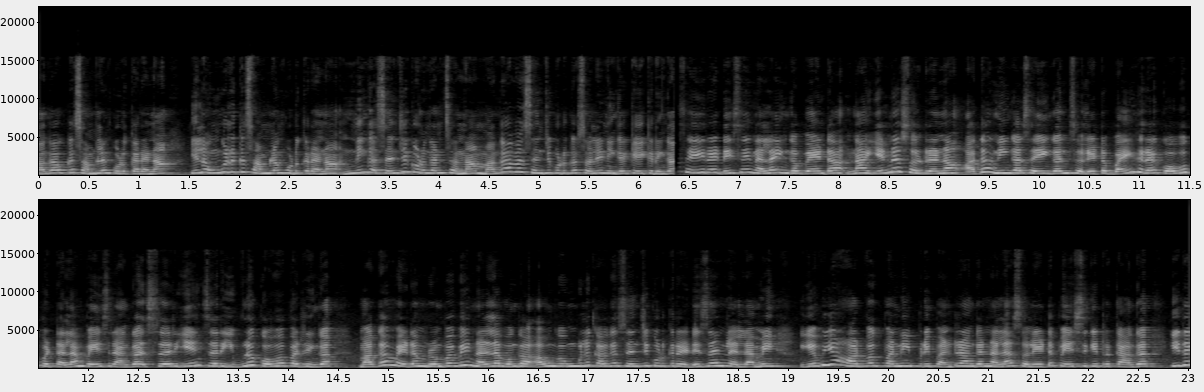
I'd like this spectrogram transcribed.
மகாவுக்கு சம்பளம் கொடுக்குறேனா? இல்லை உங்களுக்கு சம்பளம் கொடுக்கறேனா? நீங்கள் செஞ்சு கொடுங்கன்னு சொன்னால் மகாவை செஞ்சு கொடுக்க சொல்லி நீங்கள் கேட்குறீங்க செய்கிற டிசைன் எல்லாம் இங்கே வேண்டாம். நான் என்ன சொல்கிறேன்னா அதை நீங்கள் செய்யுங்கன்னு சொல்லிட்டு பயங்கர கோவப்பட்டெல்லாம் பேசுகிறாங்க சார் ஏன் சார் இவ்வளோ கோவப்படுறீங்க? மகா மேடம் ரொம்பவே நல்லவங்க. அவங்க உங்களுக்காக செஞ்சு கொடுக்குற டிசைனில் எல்லாமே எவ்வளோ ஹார்ட் ஒர்க் பண்ணி இப்படி பண்ணுறாங்கன்னு நல்லா சொல்லிட்டு பேசிக்கிட்டு இருக்காங்க. இதை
